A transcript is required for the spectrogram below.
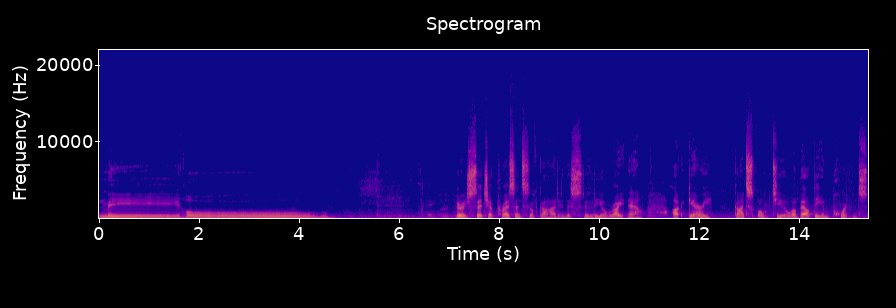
me whole. There is such a presence of God in this studio right now. Uh, Gary, God spoke to you about the importance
